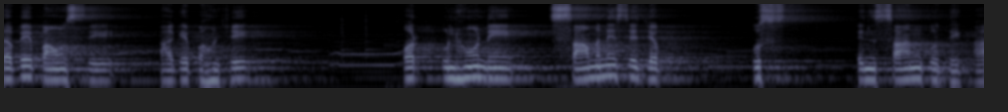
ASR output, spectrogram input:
दबे पाँव से आगे पहुँचे और उन्होंने सामने से जब उस इंसान को देखा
